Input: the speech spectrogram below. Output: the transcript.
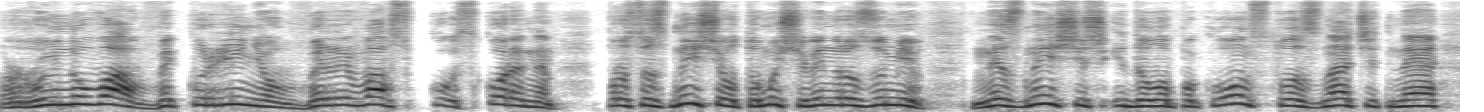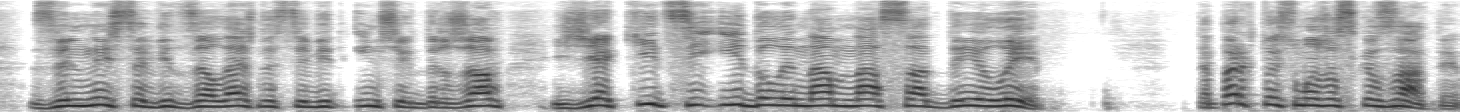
руйнував, викорінював, виривав з коренем, просто знищував, тому що він розумів: не знищиш ідолопоклонство, значить не звільнишся від залежності від інших держав, які ці ідоли нам насадили. Тепер хтось може сказати.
